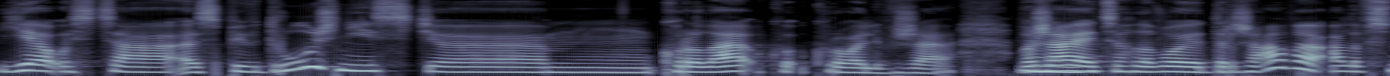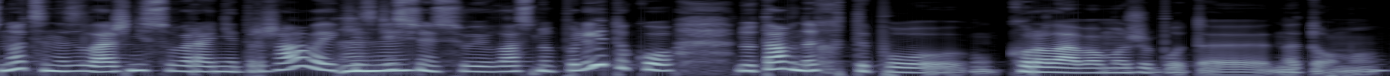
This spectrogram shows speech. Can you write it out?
Є ось ця е, співдружність, е, короле, король вже вважається главою держави, але все одно це незалежні суверенні держави, які mm-hmm. здійснюють свою власну політику. Ну та в них, типу, королева може бути на тому.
